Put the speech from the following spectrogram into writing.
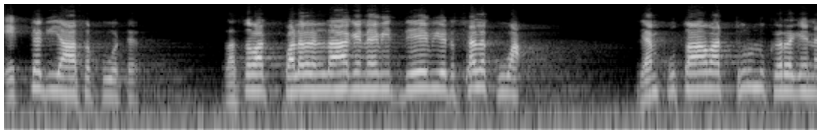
එක්ක ගියාසපුවට රසවත් පළවෙනලාගෙන ඇවිත් දේවියට සැලකුවා. දැන් පුතාවත් තුරුළු කරගෙන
